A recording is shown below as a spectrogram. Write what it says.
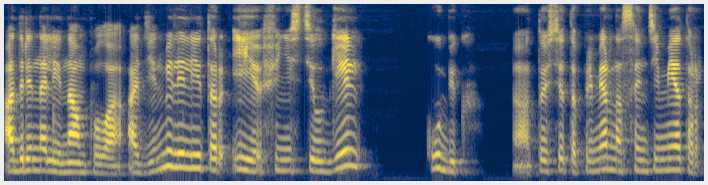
адреналин ампула 1 мл и фенистилгель кубик, а, то есть это примерно сантиметр,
